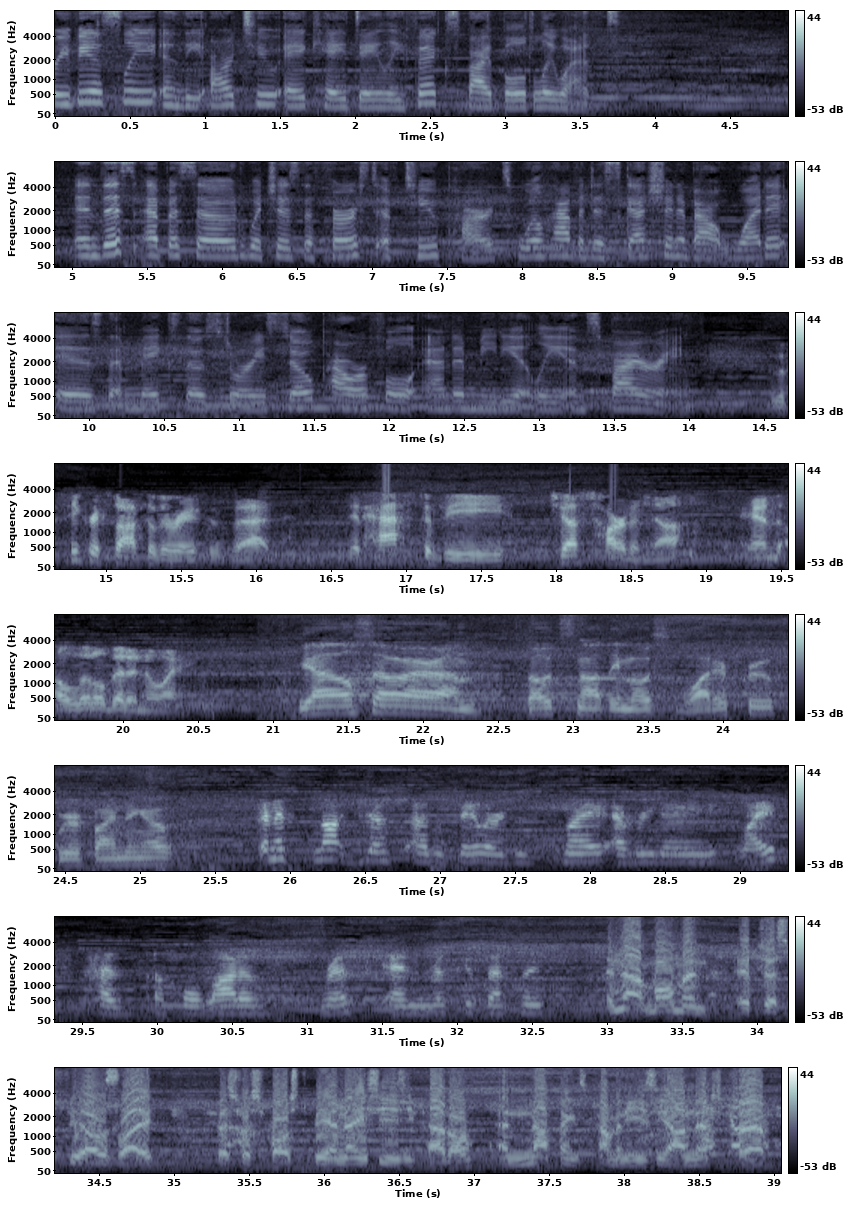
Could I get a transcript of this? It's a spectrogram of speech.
Previously in the R2AK Daily Fix by Boldly Went. In this episode, which is the first of two parts, we'll have a discussion about what it is that makes those stories so powerful and immediately inspiring. The secret sauce of the race is that it has to be just hard enough and a little bit annoying. Yeah, also our um, boat's not the most waterproof, we are finding out. And it's not just as a sailor, just my everyday life has a whole lot of risk and risk assessment. In that moment, it just feels like this was supposed to be a nice, easy pedal, and nothing's coming easy on this trip.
